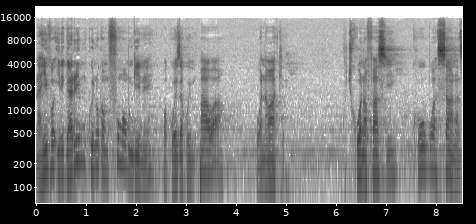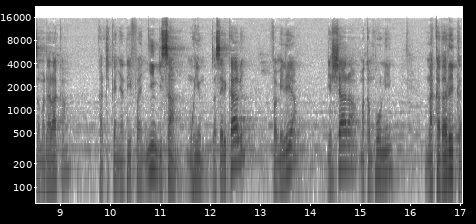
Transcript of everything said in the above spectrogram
na hivyo iligharimu kuinuka mfumo mwingine wa kuweza kuimpawa wanawake kuchukua nafasi kubwa sana za madaraka katika nyadhifa nyingi sana muhimu za serikali, familia, biashara, makampuni na kadhalika.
